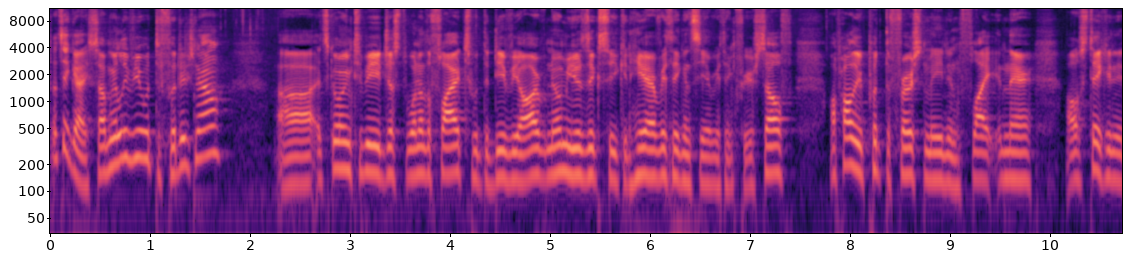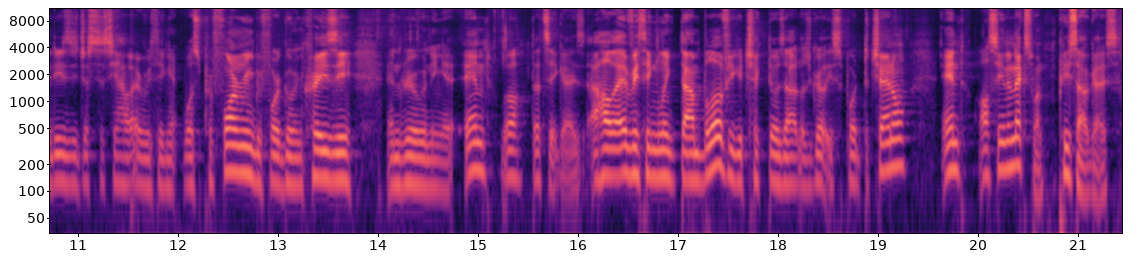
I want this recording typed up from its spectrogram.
that's it guys. So I'm going to leave you with the footage now. Uh, it's going to be just one of the flights with the DVR, no music, so you can hear everything and see everything for yourself. I'll probably put the first maiden flight in there. I was taking it easy just to see how everything was performing before going crazy and ruining it. And, well, that's it, guys. I'll have everything linked down below if you could check those out. Those greatly support the channel. And I'll see you in the next one. Peace out, guys.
